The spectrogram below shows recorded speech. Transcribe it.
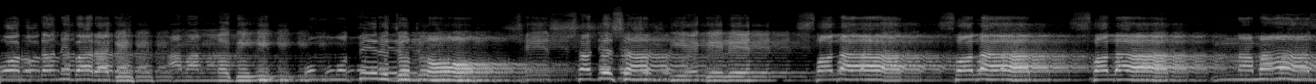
পর্দা নেবার আগে আমার নবী উম্মতের জন্য শেষ সাজেশন দিয়ে গেলেন সলাত সলাত সলাত নামাজ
